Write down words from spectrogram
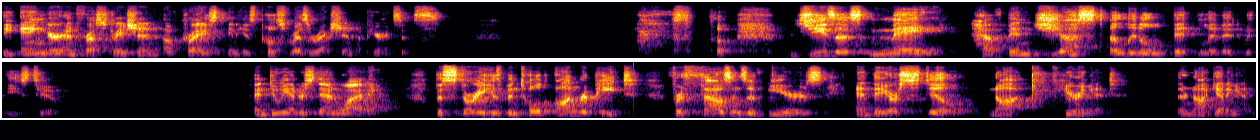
the anger and frustration of Christ in his post resurrection appearances. so, Jesus may have been just a little bit livid with these two. And do we understand why? The story has been told on repeat for thousands of years, and they are still not hearing it. They're not getting it.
